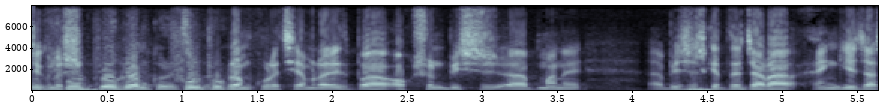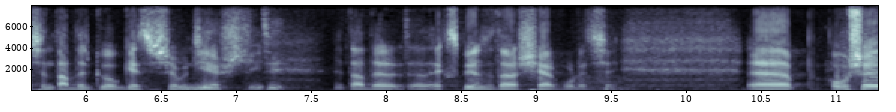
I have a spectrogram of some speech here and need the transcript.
যেগুলো full program করেছিলাম। ফুল প্রোগ্রাম করেছি। আমরা অকশন বিশেষ মানে বিশেষ ক্ষেত্রে যারা এঙ্গেজ আছেন তাদেরকেও গেস্ট হিসেবে নিয়ে জি, আসছি তাদের এক্সপিরিয়েন্স তারা শেয়ার করেছে। অবশ্যই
